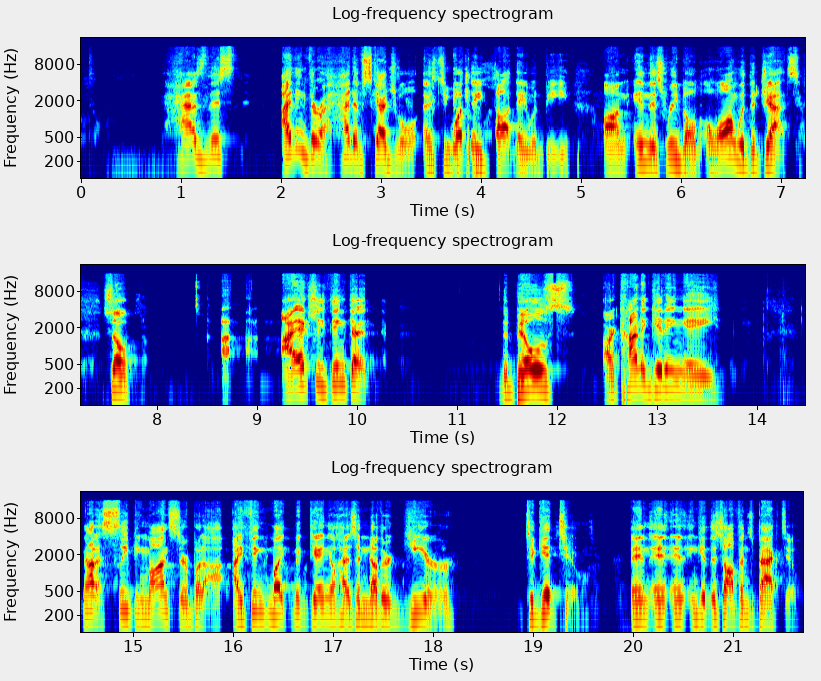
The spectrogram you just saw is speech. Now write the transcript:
has this. I think they're ahead of schedule as to what they thought they would be um, in this rebuild, along with the Jets. So I, I actually think that the Bills are kind of getting a not a sleeping monster, but I, I think Mike McDaniel has another gear to get to and, and, and get this offense back to.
